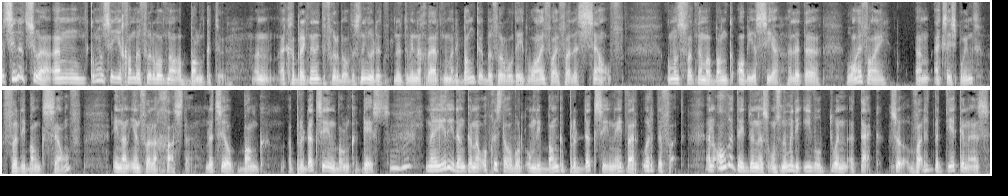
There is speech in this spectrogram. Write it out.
sien dit so. Ehm um, kom ons sê jy gaan byvoorbeeld na 'n bank toe en ek gebruik nou net 'n voorbeeld. Dit is nie hoe dit noodwendig werk nie, maar die banke byvoorbeeld het Wi-Fi vir hulle self. Kom ons vat nou maar bank ABC. Hulle het 'n Wi-Fi um access point vir die bank self en dan een vir hulle gaste. Dit sê ook bank 'n produksie en bank guests. Mm -hmm. Nou hierdie ding kan nou opgestel word om die banke produksie netwerk oor te vat. En al wat hy doen is ons noem dit die evil twin attack. So wat dit beteken is,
